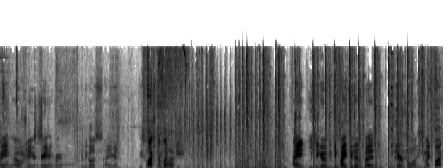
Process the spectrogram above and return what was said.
Wait. Oh shit, you're crazy, bro. Could be close. Ah, you're good. He's flashing. I'm like, Flash. alright, we should go. We can fight through this, but be careful. He might flash.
